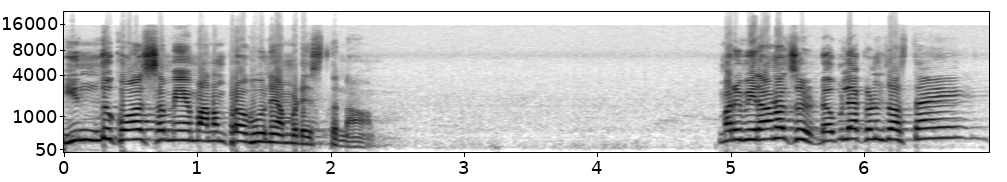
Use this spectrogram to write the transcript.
ఇందుకోసమే మనం ప్రభువుని అమ్మడిస్తున్నాం. మరి మీరు అనొచ్చు డబ్బులు ఎక్కడి నుంచి వస్తాయి?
